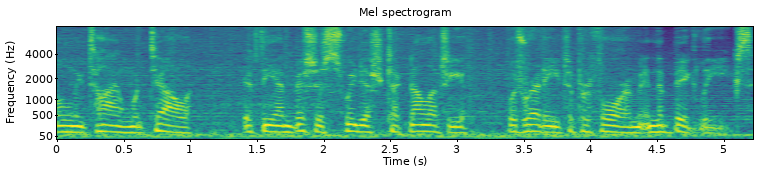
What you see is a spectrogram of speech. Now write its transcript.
Only time would tell if the ambitious Swedish technology was ready to perform in the big leagues.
